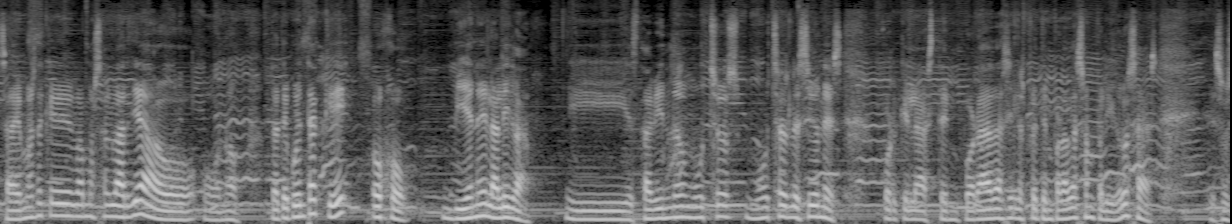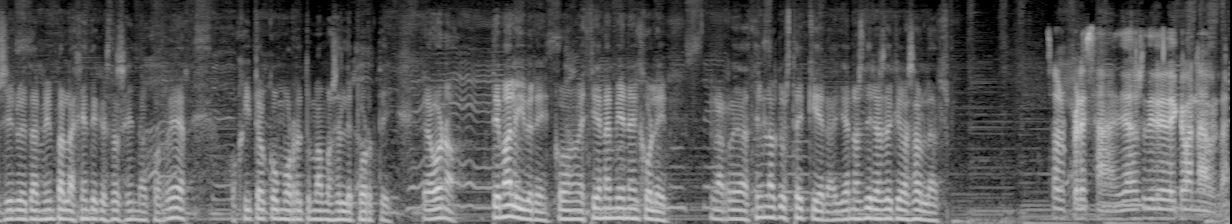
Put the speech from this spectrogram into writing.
¿Sabemos de qué vamos a hablar ya o, o no? Date cuenta que, ojo, viene la liga y está habiendo muchos, muchas lesiones porque las temporadas y las pretemporadas son peligrosas. Eso sirve también para la gente que está saliendo a correr. Ojito cómo retomamos el deporte. Pero bueno, tema libre, como me decían también en el cole. La redacción, lo que usted quiera. Ya nos dirás de qué vas a hablar. Sorpresa, ya os diré de qué van a hablar.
